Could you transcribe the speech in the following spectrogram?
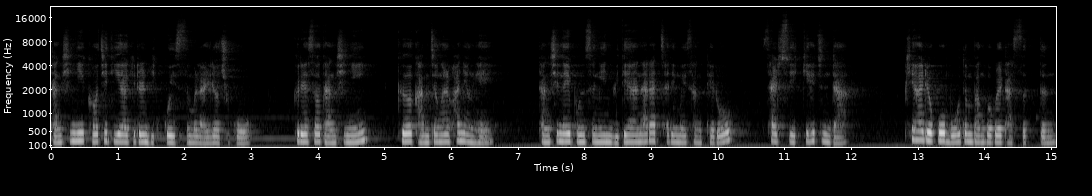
당신이 거짓 이야기를 믿고 있음을 알려주고, 그래서 당신이 그 감정을 환영해 당신의 본성인 위대한 알아차림의 상태로 살 수 있게 해준다. 피하려고 모든 방법을 다 썼던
